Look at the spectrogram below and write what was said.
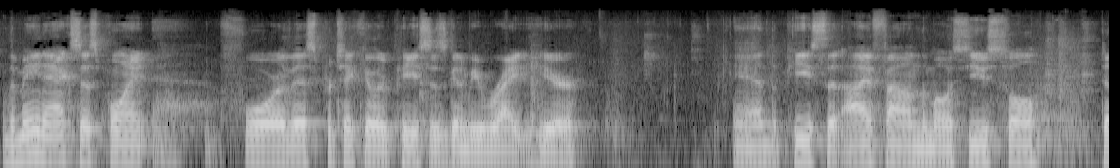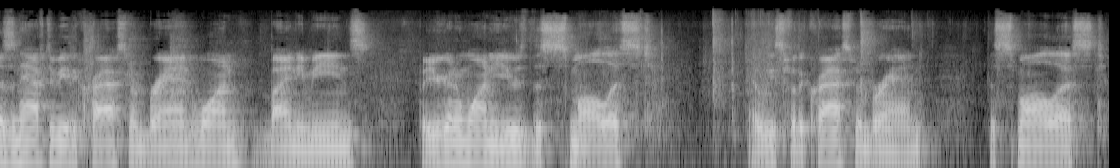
the main access point for this particular piece is going to be right here. And the piece that I found the most useful doesn't have to be the Craftsman brand one by any means, but you're going to want to use the smallest, at least for the Craftsman brand, the smallest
